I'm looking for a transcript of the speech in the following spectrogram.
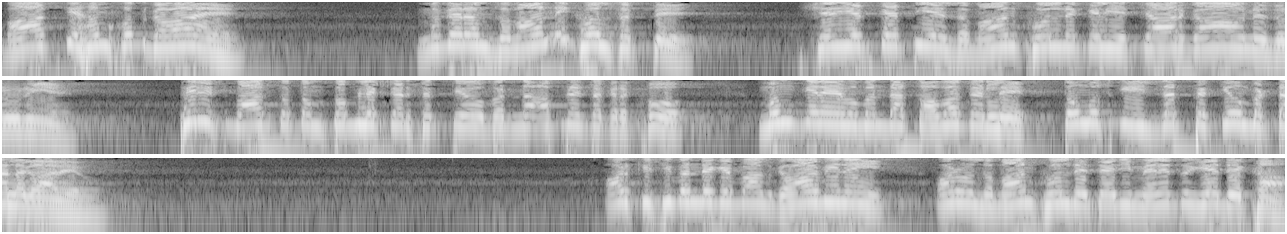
بات کے ہم خود گواہ ہیں، مگر ہم زبان نہیں کھول سکتے۔ شریعت کہتی ہے زبان کھولنے کے لیے چار گواہ ہونے ضروری ہیں۔ پھر اس بات کو تم پبلک کر سکتے ہو، ورنہ اپنے تک رکھو۔ ممکن ہے وہ بندہ توبہ کر لے، تم اس کی عزت پہ کیوں بٹا لگا رہے ہو؟ اور کسی بندے کے پاس گواہ بھی نہیں اور وہ زبان کھول دیتے ہیں جی میں نے تو یہ دیکھا۔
